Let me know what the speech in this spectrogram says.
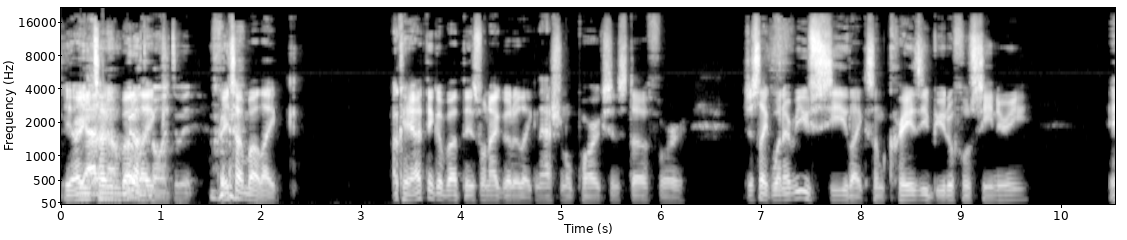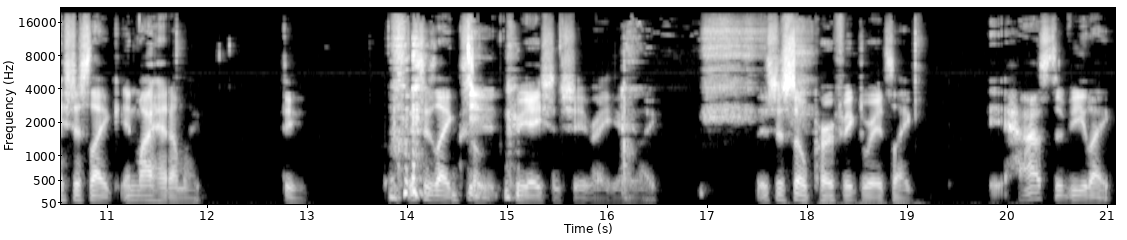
Yeah, are Yeah, you talking about don't have to go like? Are you talking about like? Okay, I think about this when I go to like national parks and stuff, or just like whenever you see like some crazy beautiful scenery, it's just like in my head, I'm like, dude, this is like some creation shit right here. Like, it's just so perfect where it's like, it has to be like.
